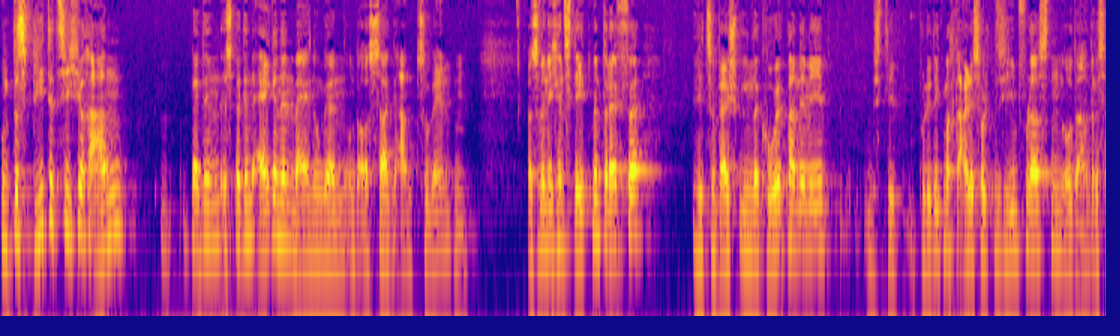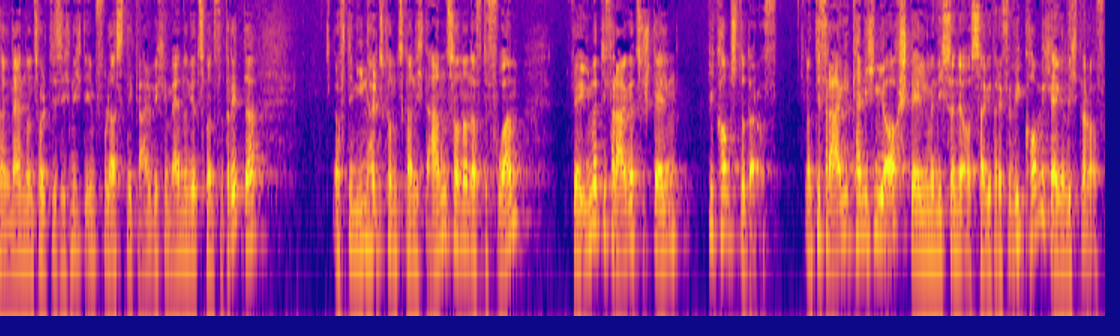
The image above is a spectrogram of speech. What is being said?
Und das bietet sich auch an, bei den, es bei den eigenen Meinungen und Aussagen anzuwenden. Also wenn ich ein Statement treffe, wie zum Beispiel in der Covid-Pandemie, die Politik macht, alle sollten sich impfen lassen oder andere sagen, nein, man sollte sich nicht impfen lassen, egal welche Meinung jetzt man vertritt. Ja. Auf den Inhalt kommt es gar nicht an, sondern auf die Form, wäre immer die Frage zu stellen, wie kommst du darauf? Und die Frage kann ich mir auch stellen, wenn ich so eine Aussage treffe, wie komme ich eigentlich darauf?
